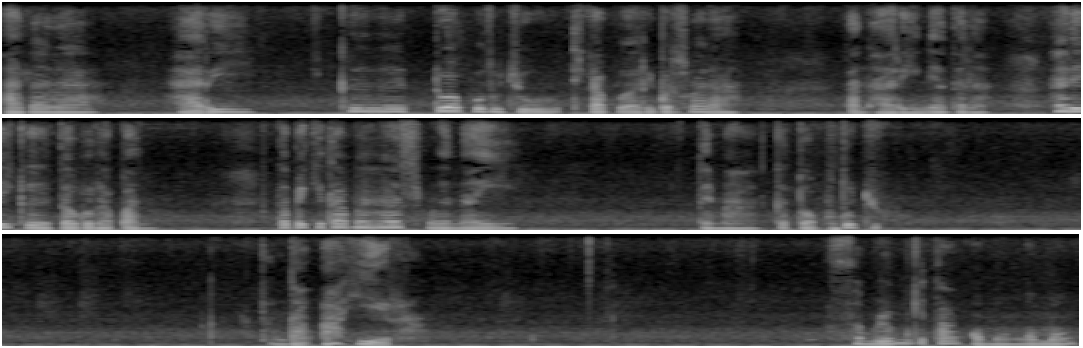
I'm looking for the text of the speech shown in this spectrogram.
adalah hari ke-27 30 hari bersuara dan hari ini adalah hari ke-28 tapi kita bahas mengenai tema ke-27 tentang akhir sebelum kita ngomong-ngomong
